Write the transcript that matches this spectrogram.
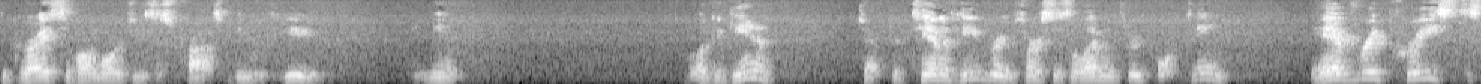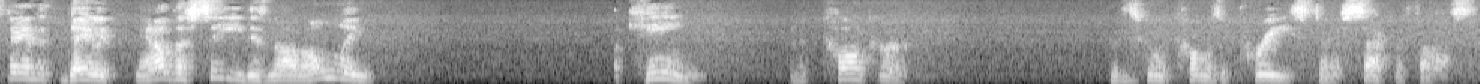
The grace of our Lord Jesus Christ be with you. Amen. Look again, chapter 10 of Hebrews, verses 11 through 14. Every priest standeth daily. Now the seed is not only a king and a conqueror, but he's going to come as a priest and a sacrifice.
